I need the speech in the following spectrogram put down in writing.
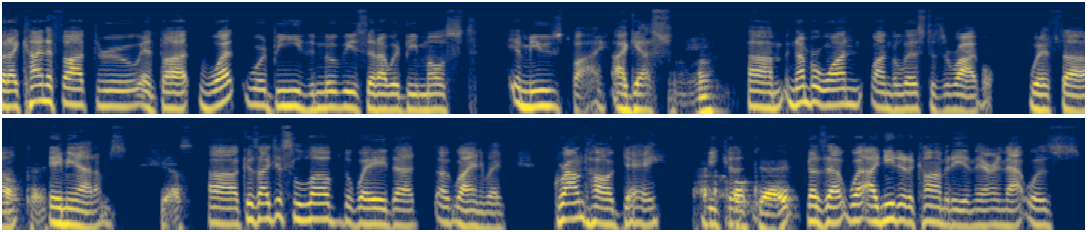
but I kind of thought through and thought what would be the movies that I would be most amused by, I guess. Mhm. Um, number one on the list is Arrival with, uh, Okay. Amy Adams. Yes. Uh, cause I just love the way that, uh, well, anyway, Groundhog Day because Okay. because uh, well, I needed a comedy in there, and that was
